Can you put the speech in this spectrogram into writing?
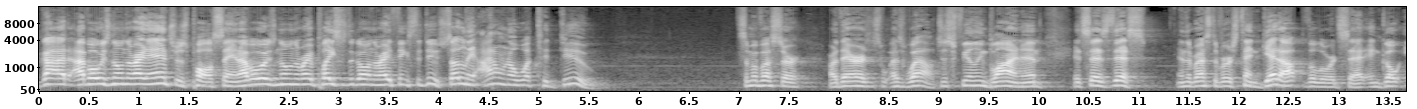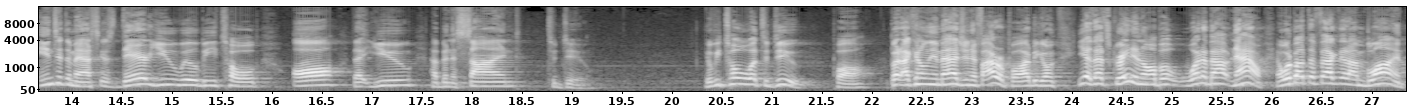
God, I've always known the right answers, Paul's saying. I've always known the right places to go and the right things to do. Suddenly, I don't know what to do. Some of us are, are there as, as well, just feeling blind. And it says this in the rest of verse 10 Get up, the Lord said, and go into Damascus. There you will be told all that you have been assigned to do. You'll be told what to do, Paul. But I can only imagine if I were Paul, I'd be going, yeah, that's great and all, but what about now? And what about the fact that I'm blind?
